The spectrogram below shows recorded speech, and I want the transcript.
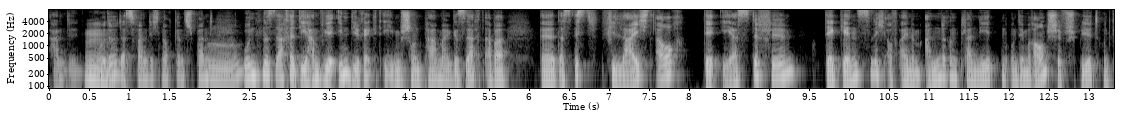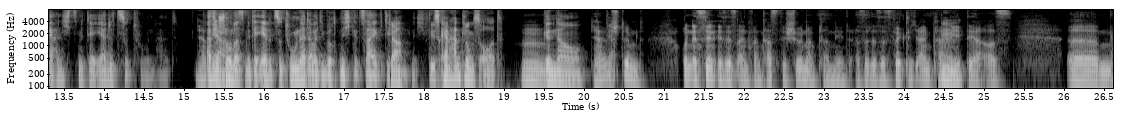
handeln mhm. würde. Das fand ich noch ganz spannend. Mhm. Und eine Sache, die haben wir indirekt eben schon ein paar Mal gesagt, aber äh, das ist vielleicht auch der erste Film, der gänzlich auf einem anderen Planeten und im Raumschiff spielt und gar nichts mit der Erde zu tun hat. Ja. Also ja. schon was mit der Erde zu tun hat, aber die wird nicht gezeigt. Die Klar, nicht die ist kein Handlungsort. Hm. Genau. Ja, das ja. stimmt. Und es, sind, es, ist ein fantastisch schöner Planet. Also das ist wirklich ein Planet, hm. der aus ähm,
